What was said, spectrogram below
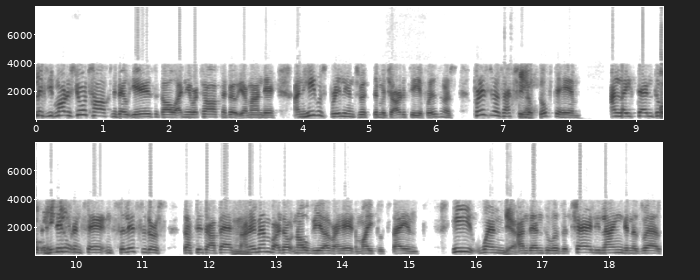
like you- Morris, you were talking about years ago, and you were talking about your man there, and he was brilliant with the majority of prisoners. Prisoners actually Yeah. looked up to him, and like then there was Oh, knew- different certain solicitors that did their best. Mm. And I remember, I don't know if you ever heard of Michael Stein. He went, Yeah. and then there was a Charlie Langan as well.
